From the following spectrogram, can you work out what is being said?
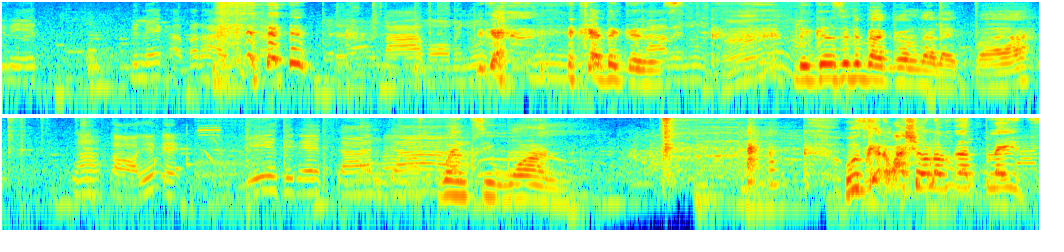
พี่พีทพี่เล็กหันมาถ่ายผมนะตามองไปนู่น Look at, look at the ตา girls. ไปนู่น The girls in the background are like, bah, มาต่อยี่สิบเอ็ด 21 จานจ้า 21. Who's gonna wash all of that plates?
